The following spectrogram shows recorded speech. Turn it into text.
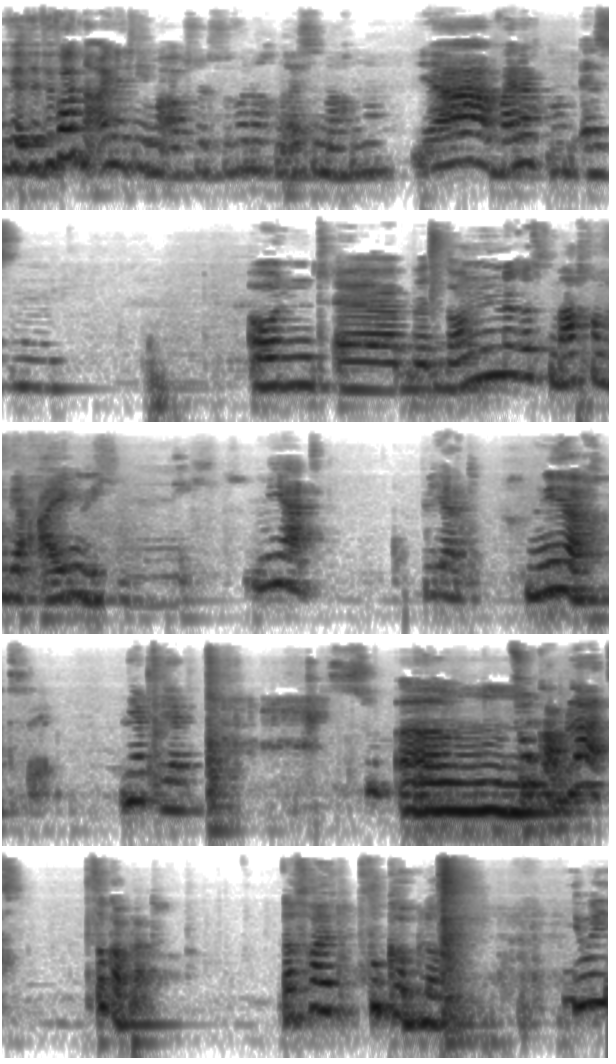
wir, wir, wir wollten einen Themaabschnitt für Weihnachten Essen machen, ne? Ja, Weihnachten und Essen. Und, äh, Besonderes machen wir eigentlich nicht. Bliert. Nicht. Niet, bliert. Ähm, Zuckerblatt. Zuckerblatt. Das heißt Zuckerblatt. Jui.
